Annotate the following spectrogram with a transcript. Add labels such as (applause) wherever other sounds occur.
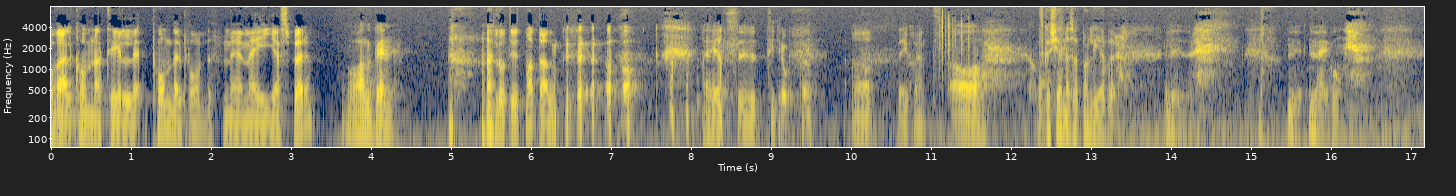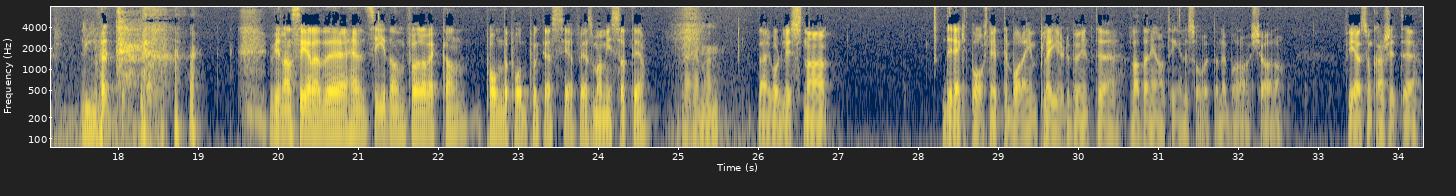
Och välkomna till Ponderpodd med mig Jesper. Och Albin. (laughs) Låter utmattad. jag är helt slut i kroppen. Ja, det är skönt. Ja, Det ska kännas att man lever. eller hur? Nu, nu är jag igång. Livet. (laughs) Vi lanserade hemsidan förra veckan. Ponderpodd.se för er som har missat det. Jajamän. Där går det att lyssna direkt på avsnitten bara in player. Du behöver inte ladda ner någonting eller så utan det är bara att köra. För er som kanske inte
